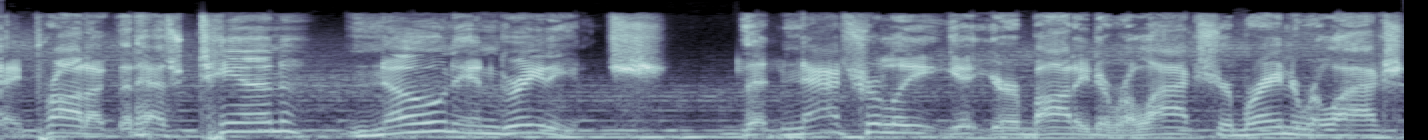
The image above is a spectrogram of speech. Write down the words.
a product that has 10 known ingredients that naturally get your body to relax, your brain to relax,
